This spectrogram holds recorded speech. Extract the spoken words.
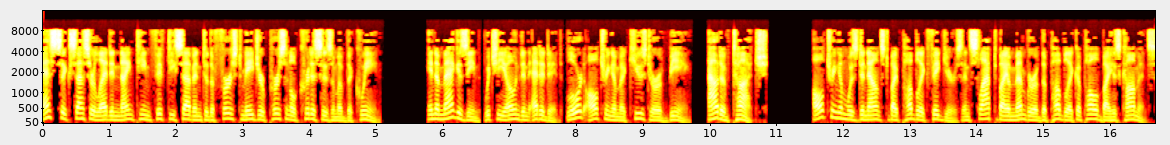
Eden's successor led in 1957 to the first major personal criticism of the Queen. In a magazine, which he owned and edited, Lord Altrincham accused her of being out of touch Altrincham was denounced by public figures and slapped by a member of the public appalled by his comments.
